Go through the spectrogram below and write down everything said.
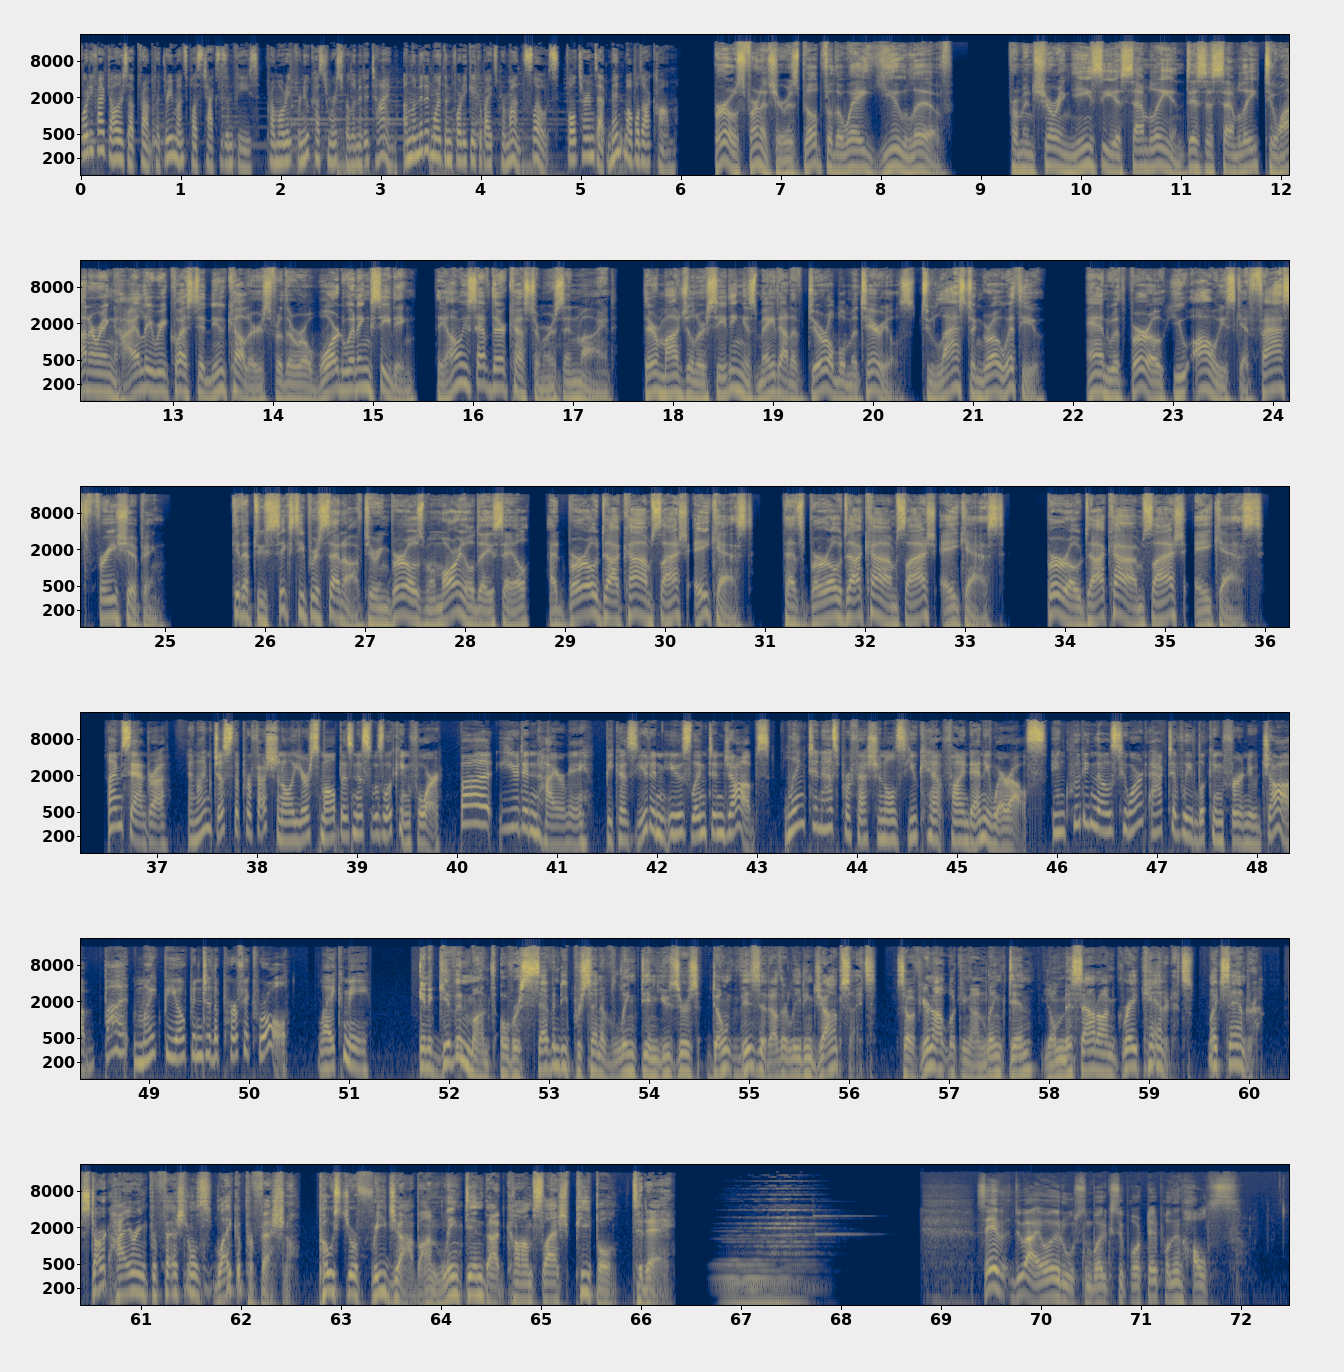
$45 upfront for three months plus taxes and fees. Promo rate for new customers for limited time. Unlimited more than 40 gigabytes per month. Slows. Full terms at mintmobile.com. Burrow's furniture is built for the way you live. From ensuring easy assembly and disassembly to honoring highly requested new colors for their award-winning seating, they always have their customers in mind. Their modular seating is made out of durable materials to last and grow with you. And with Burrow, you always get fast, free shipping. Get up to 60% off during Burrow's Memorial Day sale at burrow.com slash ACAST. That's burrow.com slash ACAST. burrow.com slash ACAST. I'm Sandra, and I'm just the professional your small business was looking for. But you didn't hire me because you didn't use LinkedIn jobs. LinkedIn has professionals you can't find anywhere else, including those who aren't actively looking for a new job but might be open to the perfect role, like me. In a given month, over 70% of LinkedIn users don't visit other leading job sites. So if you're not looking on LinkedIn, you'll miss out on great candidates like Sandra. Start hiring professionals like a professional. Post your free job on linkedin.com/people today. Siv, du er jo Rosenborg-supporter på din hals.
